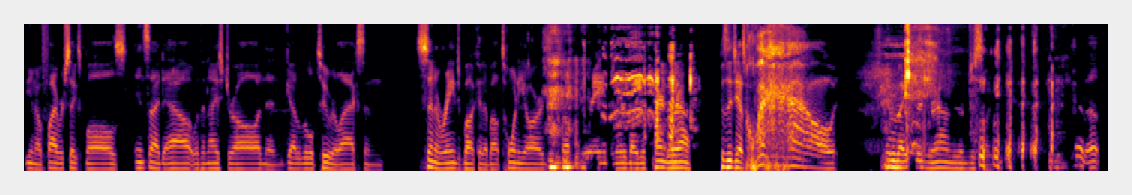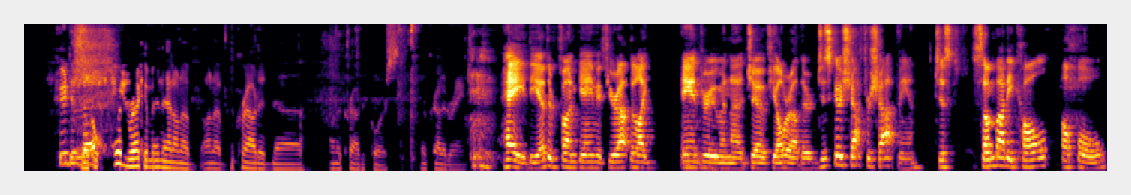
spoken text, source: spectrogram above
you know, five or six balls inside to out with a nice draw, and then got a little too relaxed and sent a range bucket about 20 yards up the range, and everybody just turned around because it just wow. Everybody turns around, and I'm just like, shut up. Who did So I wouldn't recommend that on a on a crowded uh, on a crowded course or crowded range. hey, the other fun game, if you're out there like Andrew and uh, Joe, if y'all are out there, just go shot for shot, man. Just somebody call a hole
